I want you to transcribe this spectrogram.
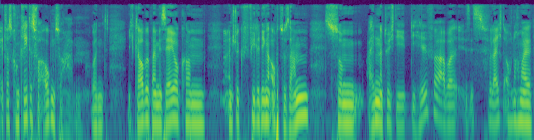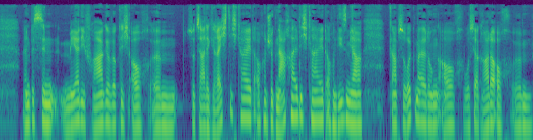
etwas Konkretes vor Augen zu haben. Und ich glaube, bei Miserio kommen ein Stück viele Dinge auch zusammen. Zum einen natürlich die, die Hilfe, aber es ist vielleicht auch nochmal ein bisschen mehr die Frage, wirklich auch ähm, soziale Gerechtigkeit, auch ein Stück Nachhaltigkeit. Auch in diesem Jahr gab es so Rückmeldungen auch, wo es ja gerade auch ähm,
